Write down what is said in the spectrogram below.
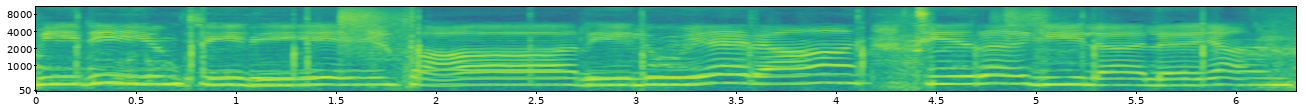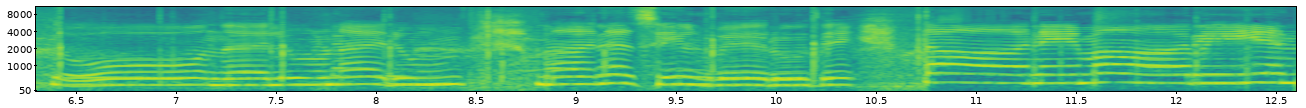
വിരിയും ചിരിയെ പാറിലുയരാൻ ചിറകിലലയാൻ തോന്നലുണരും മനസ്സിൽ വെറുതെ താനെ മാറിയൻ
